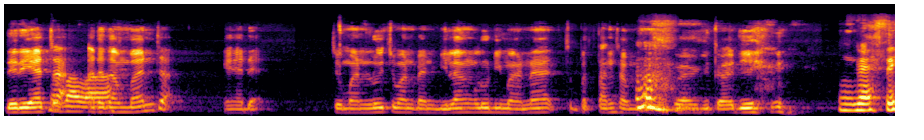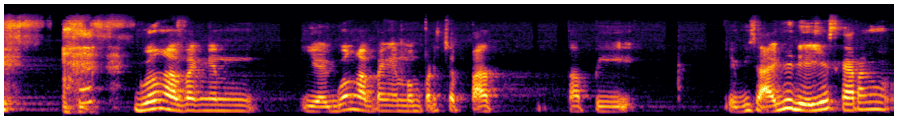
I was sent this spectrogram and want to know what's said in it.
Dari Aca ada tambahan Cak? Ya ada. Cuman lu cuman pengen bilang lu di mana cepetan sama gue gitu aja. Enggak sih. gue gak pengen, ya gue gak pengen mempercepat, tapi ya bisa aja dia aja sekarang,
